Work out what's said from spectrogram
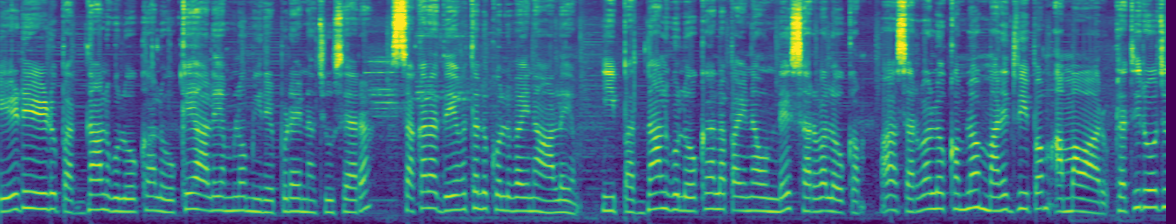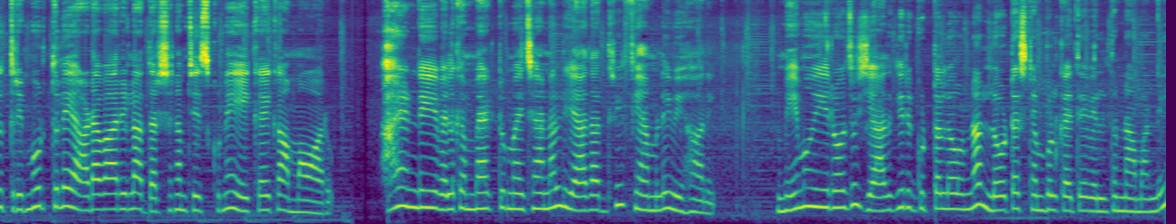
ఏడు ఏడు పద్నాలుగు లోకాలు ఒకే ఆలయంలో మీరు ఎప్పుడైనా చూసారా సకల దేవతలు కొలువైన ఆలయం. ఈ పద్నాలుగు లోకాల పైన ఉండే సర్వలోకం. ఆ సర్వలోకంలో మణిద్వీపం అమ్మవారు. ప్రతిరోజు త్రిమూర్తులే ఆడవారిలా దర్శనం చేసుకునే ఏకైక అమ్మవారు. హాయ్ అండి welcome back to my channel Yadadri family Vihari. మేము ఈరోజు యాదగిరి గుట్టలో ఉన్న లోటస్ టెంపుల్కి అయితే వెళ్తున్నామండి.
